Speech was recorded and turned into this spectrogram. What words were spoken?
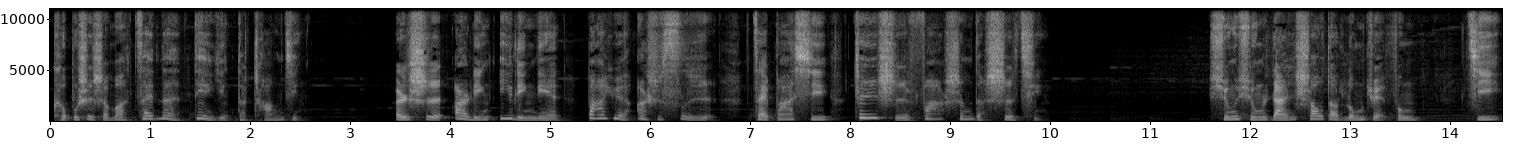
可不是什么灾难电影的场景，而是二零一零年八月二十四日在巴西真实发生的事情。熊熊燃烧的龙卷风，即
